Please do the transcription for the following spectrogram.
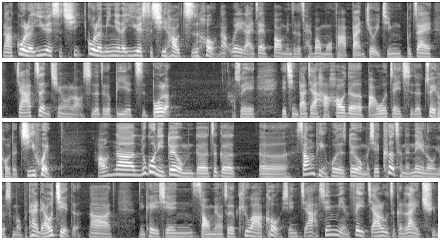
那过了一月十七，过了明年的一月十七号之后，那未来再报名这个财报魔法班就已经不再加赠庆荣老师的这个毕业直播了。好，所以也请大家好好的把握这一次的最后的机会。好，那如果你对我们的这个呃商品或者对我们一些课程的内容有什么不太了解的，那你可以先扫描这个 QR code，先加，先免费加入这个赖群。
